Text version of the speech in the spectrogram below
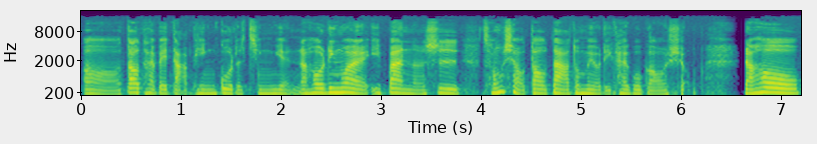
呃到台北打拼过的经验，然后另外一半呢是从小到大都没有离开过高雄。然后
